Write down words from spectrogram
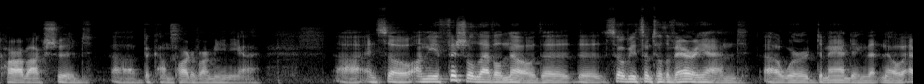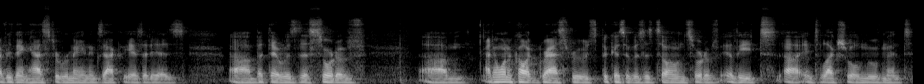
Karabakh should become part of Armenia. Uh, and so, on the official level, no, the, the Soviets until the very end uh, were demanding that no, everything has to remain exactly as it is. Uh, but there was this sort of, um, I don't want to call it grassroots because it was its own sort of elite uh, intellectual movement,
